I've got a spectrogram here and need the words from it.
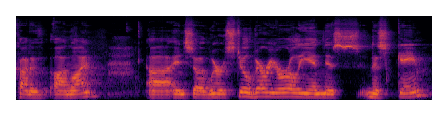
kind of online, uh, and so we're still very early in this this game.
